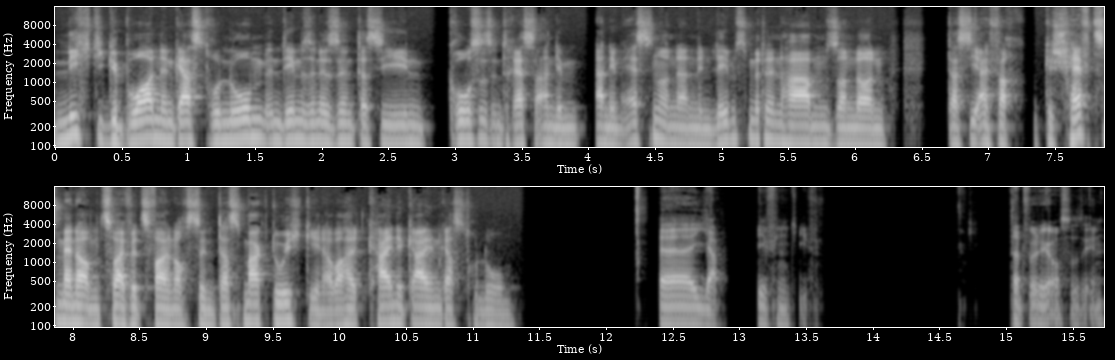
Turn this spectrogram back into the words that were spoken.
nicht die geborenen Gastronomen in dem Sinne sind, dass sie ein großes Interesse an dem, an dem Essen und an den Lebensmitteln haben, sondern dass sie einfach Geschäftsmänner im Zweifelsfall noch sind. Das mag durchgehen, aber halt keine geilen Gastronomen. Äh, ja, definitiv. Das würde ich auch so sehen.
